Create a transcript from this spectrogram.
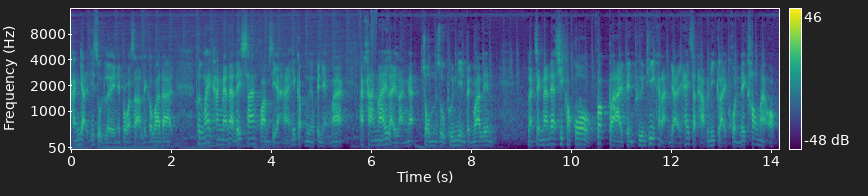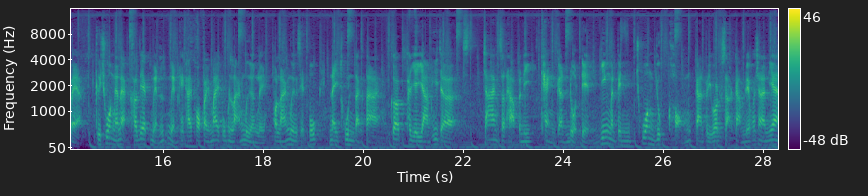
ครั้งใหญ่ที่สุดเลยในประวัติศาสตร์เลยก็ว่าได้ เพลิงไหม้ครั้งนั้นอะได้สร้างความเสียหายให้กับเมืองเป็นอย่างมาก อาคารไม้หลายหลังอะจมสู่พื้นดินเป็นว่าเล่น หลังจากนั้นเนี่ยชิคาโกก็กลายเป็นพื้นที่ขนาดใหญ่ให้สถาปนิกหลายคนได้เข้ามาออกแบบ คือช่วงนั้นอะเขาเรียกเหมือนเหมือนคล้ายๆ พอไฟไหม้ปุ๊บมันล้างเมืองเลย พอล้างเมืองเสร็จปุ๊บในทุนต่างๆ ก็พยายามที่จะจ้างสถาปนิกแข่งกันโดดเด่น ยิ่งมันเป็นช่วงยุคของการปฏิวัติอุตสาหกรรมเนี่ยเพราะฉะนั้นเนี่ย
